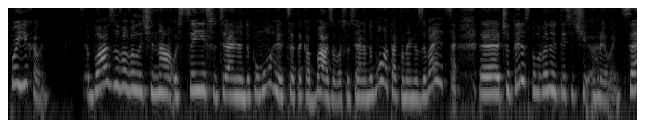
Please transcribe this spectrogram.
Поїхали! Базова величина ось цієї соціальної допомоги, це така базова соціальна допомога, так вона і називається. е, 4,5 тисячі гривень. Це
